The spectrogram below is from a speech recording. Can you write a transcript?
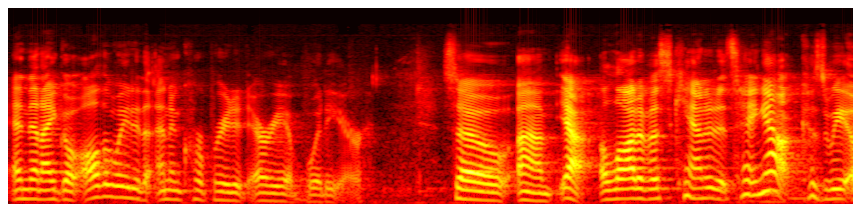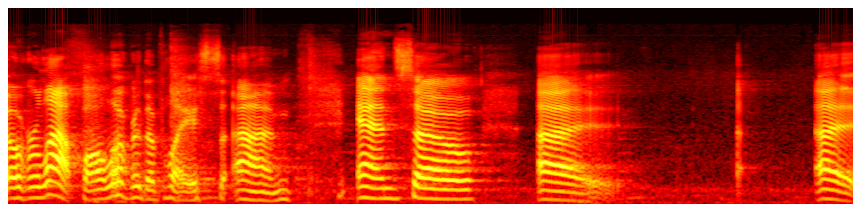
and then I go all the way to the unincorporated area of Whittier. So um, yeah, a lot of us candidates hang out because we overlap all over the place, um, and so. Uh, uh,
